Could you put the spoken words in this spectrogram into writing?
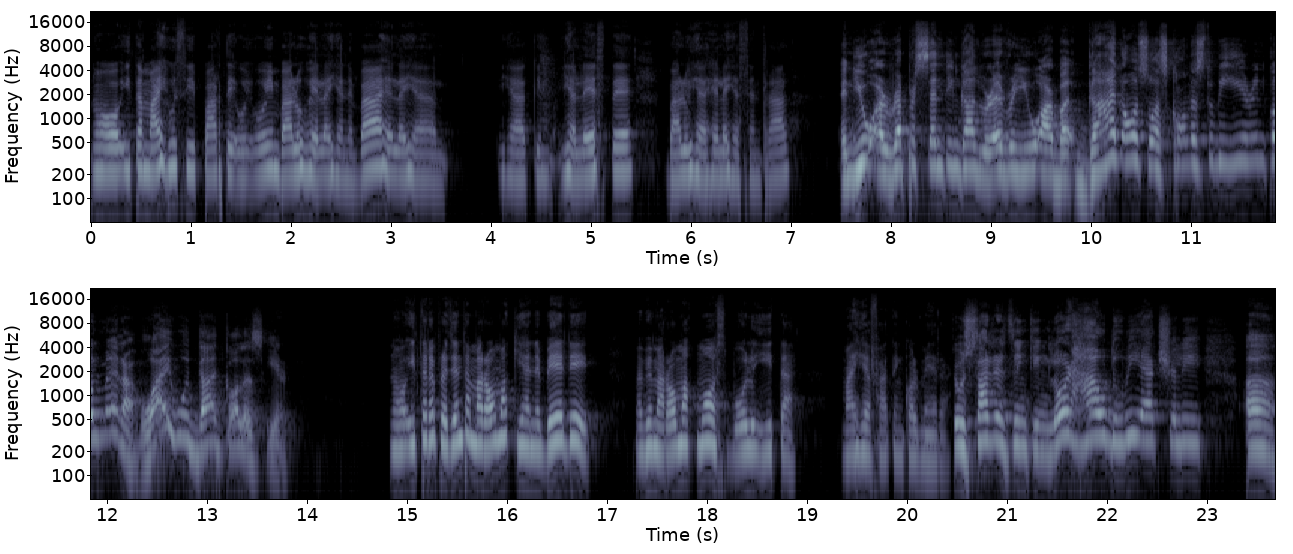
No, ita mai husi parte oi oi balu hela iha neba, hela tim iha leste, balu iha hela iha central. And you are representing God wherever you are, but God also has called us to be here in Colmera. Why would God call us here? No, ita representa maromak iha nebe det. Mabe maromak mos bolu ita. Mai iha fatin kolmera. So we started thinking, Lord, how do we actually uh,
